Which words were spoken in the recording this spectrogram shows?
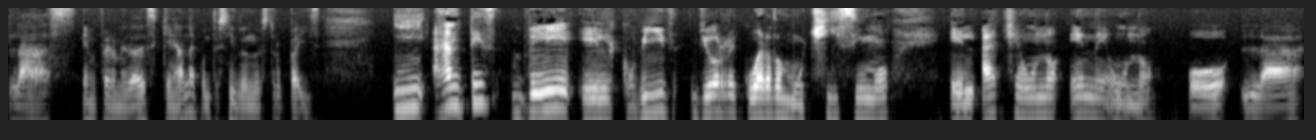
las enfermedades que han acontecido en nuestro país. Y antes de el COVID, yo recuerdo muchísimo el H1N1 o la,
